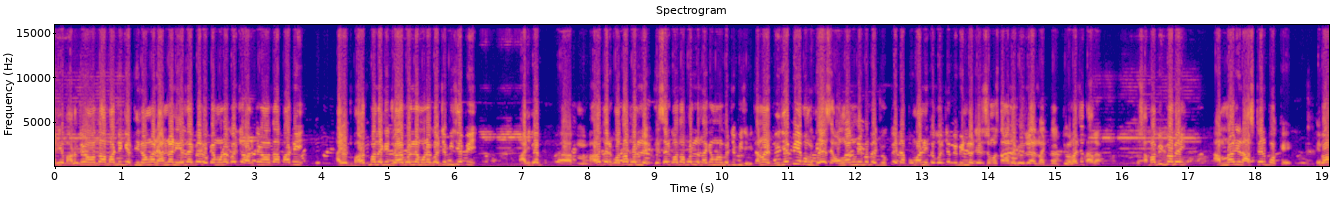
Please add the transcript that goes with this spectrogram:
আজকে ভারতীয় জনতা পার্টিকে তিরঙ্গা ঝান্ডা নিয়ে থাকবে লোকে মনে করছে ভারতীয় জনতা পার্টি। আজকে ভারত মাতাকে জয় বললে মনে করছে বিজেপি? আজকে ভারতের কথা বললে, দেশের কথা বললে তাকে মনে করছে বিজেপি। তার মানে বিজেপি এবং দেশ অঙ্গাঙ্গিভাবে যুক্ত, এটা প্রমাণিত করছে বিভিন্ন যে সমস্ত আমাদের বিরোধী রাজনৈতিক দল আছে তারা। তো স্বাভাবিকভাবেই আমরা যে রাষ্ট্রের পক্ষে এবং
